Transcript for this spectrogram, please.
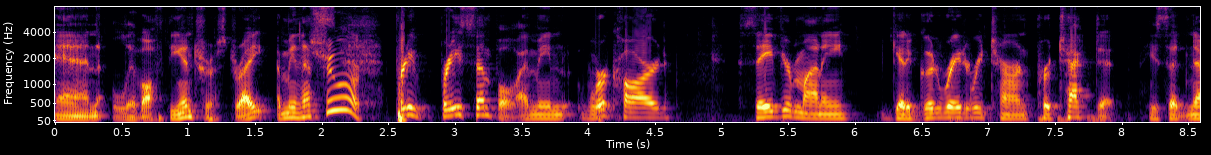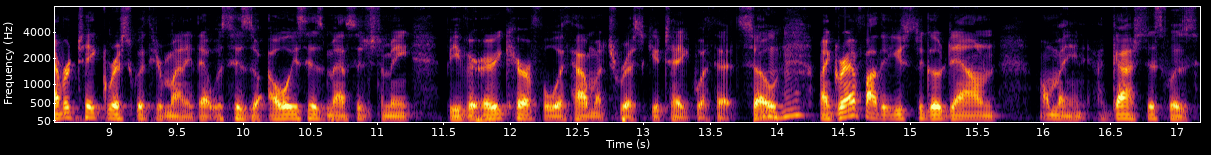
and live off the interest, right? I mean that's Sure. pretty pretty simple. I mean work hard, save your money, get a good rate of return, protect it. He said, never take risk with your money. That was his always his message to me. Be very careful with how much risk you take with it. So my grandfather used to go down. Oh my gosh, this was,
